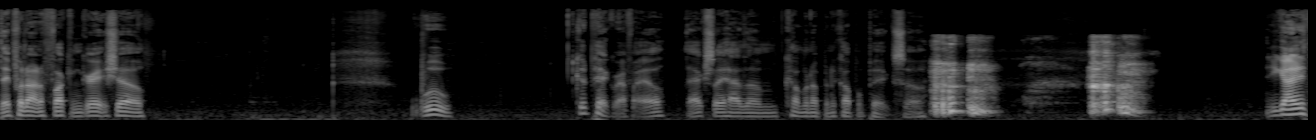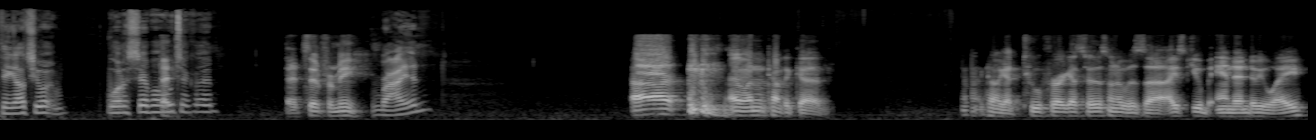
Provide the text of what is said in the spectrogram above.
they put on a fucking great show. Woo. Good pick, Raphael. I actually have them coming up in a couple picks. So, you got anything else you want, want to say about Wu That's- Tang Clan? That's it for me. Ryan? Uh, I went kind of like a kind of like a twofer, I guess. For this one, it was uh, Ice Cube and NWA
